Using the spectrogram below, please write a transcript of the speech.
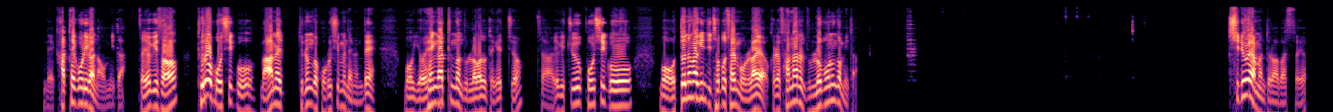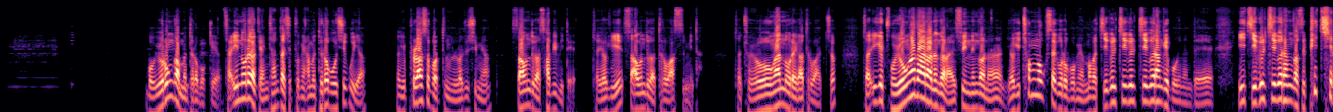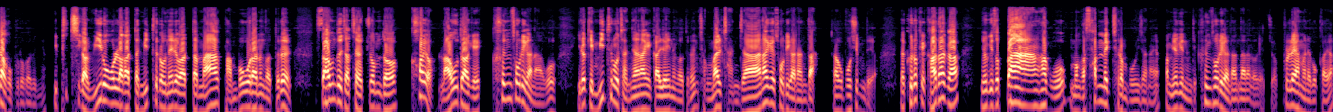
네, 카테고리가 나옵니다. 자 여기서 들어보시고 마음에 드는 거 고르시면 되는데 뭐 여행 같은 건 눌러봐도 되겠죠. 자 여기 쭉 보시고 뭐 어떤 음악인지 저도 잘 몰라요. 그래서 하나를 눌러보는 겁니다. 치료에 한번 들어와 봤어요. 뭐 요런 거 한번 들어볼게요. 자 이 노래가 괜찮다 싶으면 한번 들어보시고요. 여기 플러스 버튼 눌러주시면 사운드가 삽입이 돼요. 자, 여기 사운드가 들어왔습니다. 자, 조용한 노래가 들어왔죠. 자, 이게 조용하다라는 걸 알 수 있는 거는 여기 청록색으로 보면 뭔가 찌글찌글찌글한 게 보이는데 이 찌글찌글한 것을 피치라고 부르거든요. 이 피치가 위로 올라갔다 밑으로 내려왔다 막 반복을 하는 것들은 사운드 자체가 좀 더 커요. loud하게 큰 소리가 나고 이렇게 밑으로 잔잔하게 깔려 있는 것들은 정말 잔잔하게 소리가 난다. 라고 보시면 돼요. 자, 그렇게 가다가 여기서 빵 하고 뭔가 산맥처럼 보이잖아요. 그럼 여기는 이제 큰 소리가 난다는 거겠죠. 플레이 한번 해볼까요?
